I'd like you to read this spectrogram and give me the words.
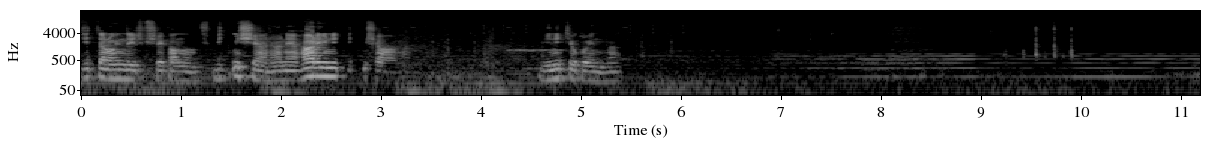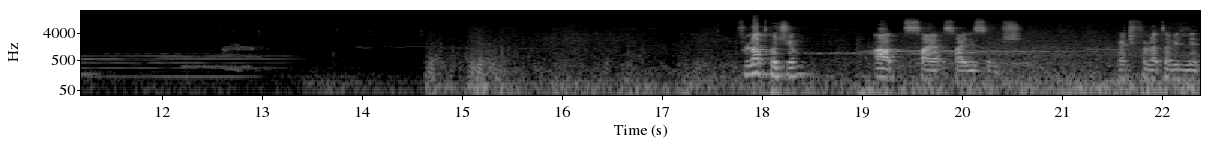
Cidden oyunda hiçbir şey kalmamış. Bitmiş yani. Hani her unit bitmiş abi. Unit yok oyunda. Fırlat koçum. Aa, say silencer'mış. Kaç fırlatabildi.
